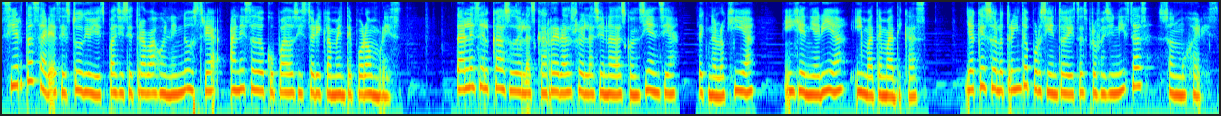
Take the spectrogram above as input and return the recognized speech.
ciertas áreas de estudio y espacios de trabajo en la industria han estado ocupados históricamente por hombres. Tal es el caso de las carreras relacionadas con ciencia, tecnología, ingeniería y matemáticas, ya que solo 30% de estas profesionistas son mujeres.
